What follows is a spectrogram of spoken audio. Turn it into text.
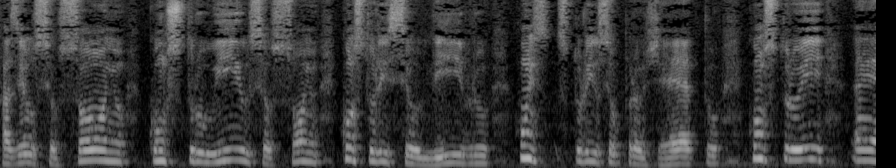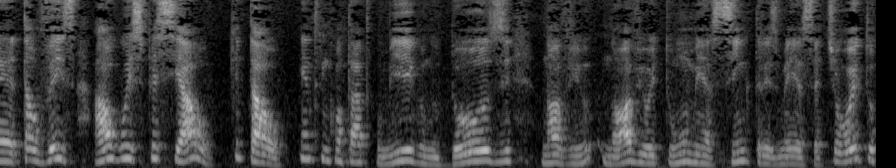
Fazer o seu sonho, construir o seu sonho, construir seu livro, construir o seu projeto, construir é, talvez algo especial. Que tal? Entre em contato comigo no 12 981653678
